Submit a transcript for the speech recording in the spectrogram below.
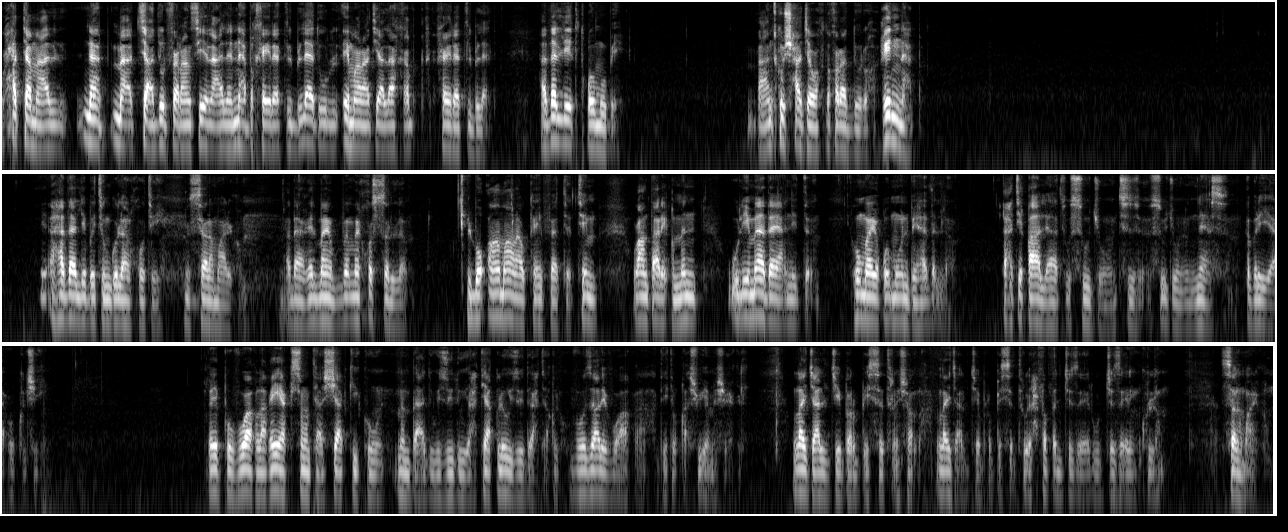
وحتى مع النهب مع تساعدوا الفرنسيين على نهب خيرات البلاد والاماراتي على خيرات البلاد. هذا اللي تقوموا به. ما عندكمش حاجة وقت أخرى تدوروها غير النهب. هذا اللي بغيت نقوله لخوتي. السلام عليكم. هذا غير ما يخص المؤامرة وكيف تتم وعن طريق من ولماذا يعني هما يقومون بهذا الاعتقالات والسجون سجون الناس أبرياء وكل شيء. غير pour voir la réaction تاع الشعب كيكون من بعد ويزيدوا يعتقلوا ويزيدوا يعتقلوا. vous allez voir غادي توقع شوية مشاكل. الله يجعل تجيب ربي الستر إن شاء الله. الله يجعل تجيب ربي الستر ويحفظ الجزائر والجزائريين كلهم. السلام عليكم.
